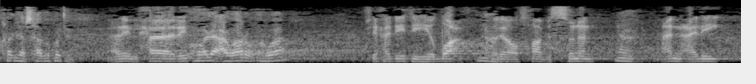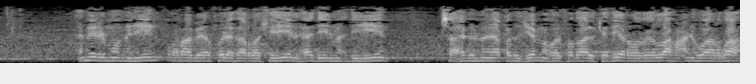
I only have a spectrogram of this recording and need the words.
أخرج أصحاب الكتب. عن الحارث. وهو الأعور وهو في حديثه ضعف. نعم. أخرج أصحاب السنن. نعم. عن علي. أمير المؤمنين ورابع الخلفاء الراشدين الهادي المهديين. صاحب المناقب الجمة والفضائل الكثيرة رضي الله عنه وأرضاه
